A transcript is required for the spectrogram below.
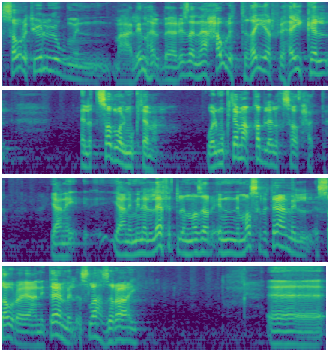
ثورة يوليو من معالمها البارزة إنها حاولت تغير في هيكل الاقتصاد والمجتمع والمجتمع قبل الاقتصاد حتى. يعني يعني من اللافت للنظر إن مصر تعمل الثورة يعني تعمل إصلاح زراعي آه،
